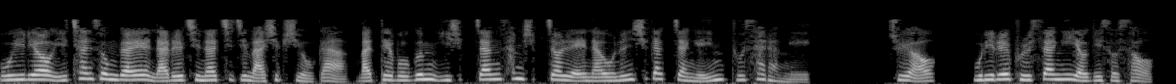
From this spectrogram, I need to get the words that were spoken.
오히려 이 찬송가에 나를 지나치지 마십시오가 마태복음 20장 30절에 나오는 시각장애인 두 사람이 주여 우리를 불쌍히 여기소서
